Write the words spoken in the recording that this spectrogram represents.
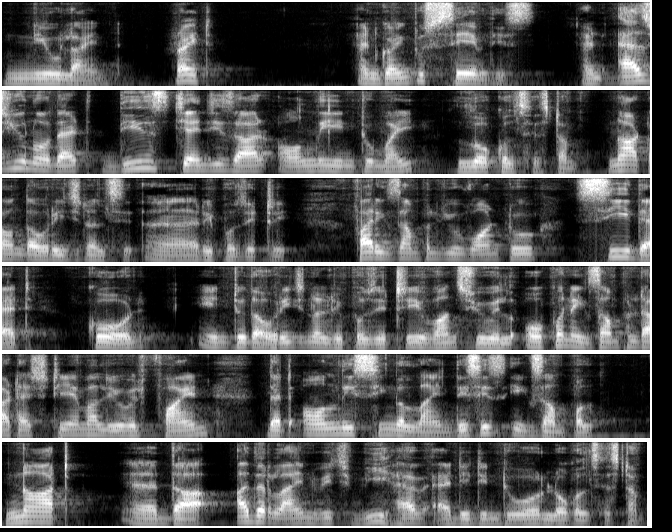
new line right? And going to save this. And as you know that these changes are only into my local system not on the original uh, repository. For example you want to see that code into the original repository. Once you will open example.html you will find that only single line. This is example not uh, the other line which we have added into our local system.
